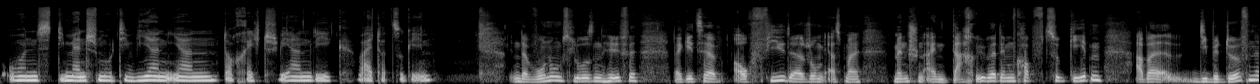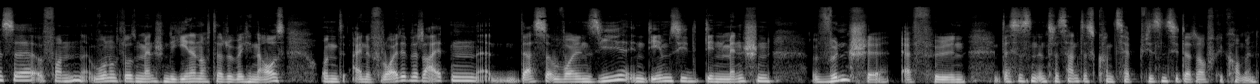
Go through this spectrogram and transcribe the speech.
und die Menschen motivieren, ihren doch recht schweren Weg weiterzugehen. In der Wohnungslosenhilfe, da geht es ja auch viel darum, erstmal Menschen ein Dach über dem Kopf zu geben. Aber die Bedürfnisse von wohnungslosen Menschen, die gehen ja noch darüber hinaus. Und eine Freude bereiten, das wollen Sie, indem Sie den Menschen Wünsche erfüllen. Das ist ein interessantes Konzept. Wie sind Sie darauf gekommen?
